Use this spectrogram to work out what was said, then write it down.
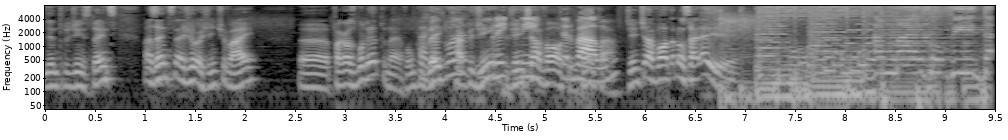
dentro de instantes. Mas antes, né, Ju, a gente vai uh, pagar os boletos, né? Vamos pro break rapidinho, a gente já volta. Intervalo. Então, tá. A gente já volta, não sai daí. A mais ouvida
